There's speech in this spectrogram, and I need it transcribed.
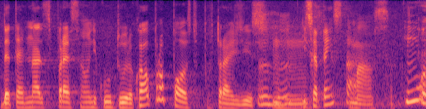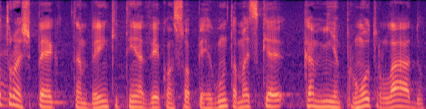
determinada expressão de cultura. Qual é o propósito por trás disso? Uhum. Isso é pensar. Massa. Um outro aspecto também que tem a ver com a sua pergunta, mas que é, caminha para um outro lado,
